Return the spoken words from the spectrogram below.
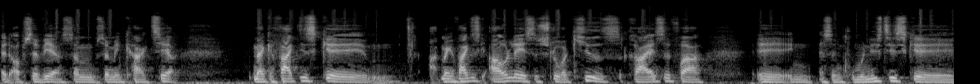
at observere som, som en karakter. Man kan faktisk, øh, man kan faktisk aflæse Slovakiets rejse fra øh, en, altså en kommunistisk øh,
